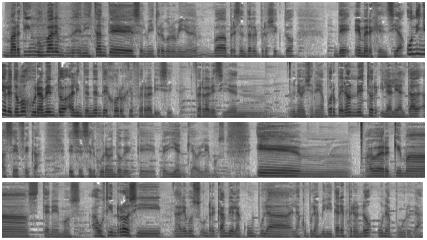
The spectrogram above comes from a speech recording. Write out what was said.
Martín Guzmán, en, en instantes, el ministro de Economía, ¿eh? va a presentar el proyecto de emergencia. Un niño le tomó juramento al intendente Jorge Ferrarisi, Ferraresi en, en Avellaneda, por Perón, Néstor y la lealtad a CFK. Ese es el juramento que, que pedían que hablemos. Em, a ver, ¿qué más tenemos? Agustín Rossi, haremos un recambio en, la cúpula, en las cúpulas militares, pero no una purga.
